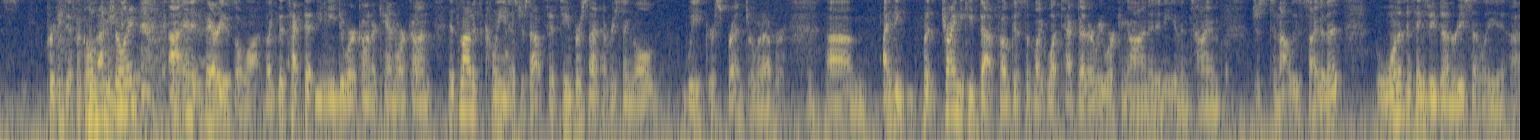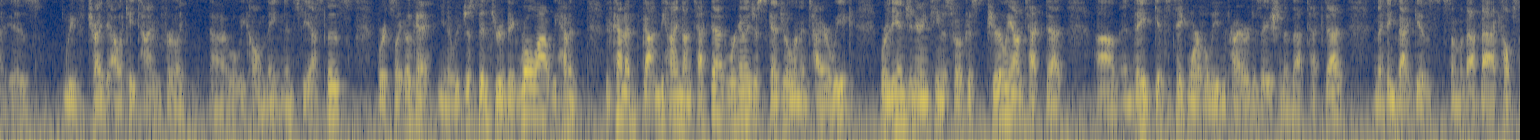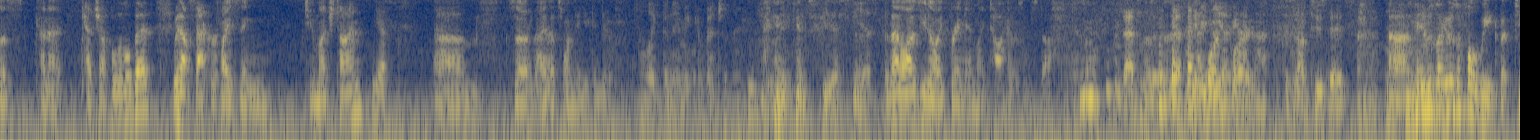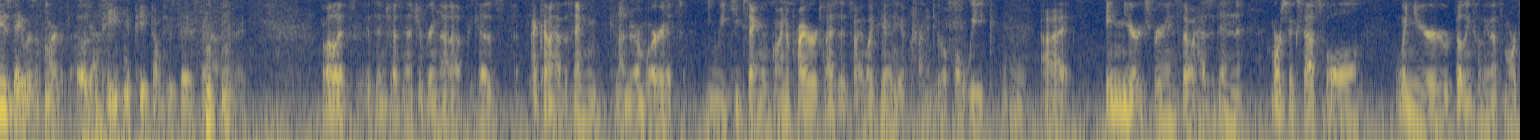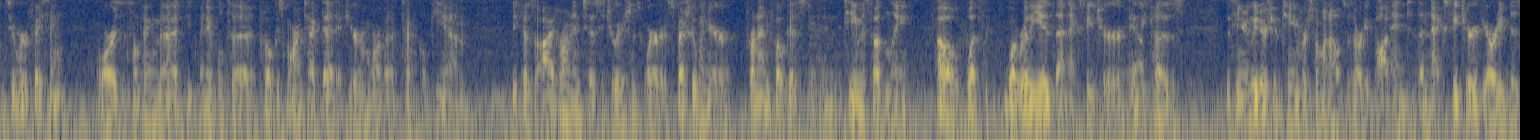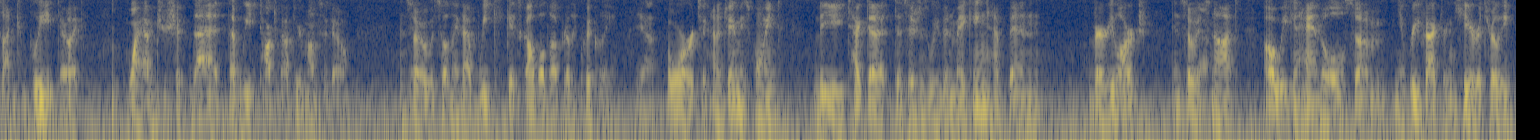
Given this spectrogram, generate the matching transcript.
is pretty difficult actually, uh, and it varies a lot. Like the tech debt you need to work on or can work on, it's not as clean as just out 15% every single week or sprint or whatever. Um, I think, but trying to keep that focus of like what tech debt are we working on at any given time, just to not lose sight of it one of the things we've done recently uh, is we've tried to allocate time for like uh, what we call maintenance fiestas, where it's like, okay, you know, we've just been through a big rollout. We haven't, we've kind of gotten behind on tech debt. We're going to just schedule an entire week where the engineering team is focused purely on tech debt, um, and they get to take more of a lead in prioritization of that tech debt. And I think that gives some of that back, helps us kind of catch up a little bit without sacrificing too much time. Yep. Um, so like that. that's one thing you can do. I like the naming convention there. it's Fiesta. Fiesta. That allows you to like bring in like tacos and stuff. So that's the, the, that's the important part. That. Is it on Tuesdays? Uh, it was like it was a full week, but Tuesday was a part of this. That was yes. the peak. It peaked on Tuesdays. Yeah. right. Well, it's it's interesting that you bring that up because I kind of have the same conundrum where it's we keep saying we're going to prioritize it, so I like the idea of trying to do a full week. Mm-hmm. Uh, in your experience, though, has it been more successful? When you're building something that's more consumer facing? Or is it something that you've been able to focus more on tech debt if you're more of a technical PM? Because I've run into situations where, especially when you're front end focused, mm-hmm. the team is suddenly, oh, what's what really is that next feature? And yeah. because the senior leadership team or someone else has already bought into the next feature, you're already designed complete. They're like, why haven't you shipped that that we talked about three months ago? And so suddenly that week gets gobbled up really quickly. Yeah. Or to kind of Jamie's point, the tech debt decisions we've been making have been very large, and so yeah. it's not oh we can handle some you know, refactoring here. It's really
